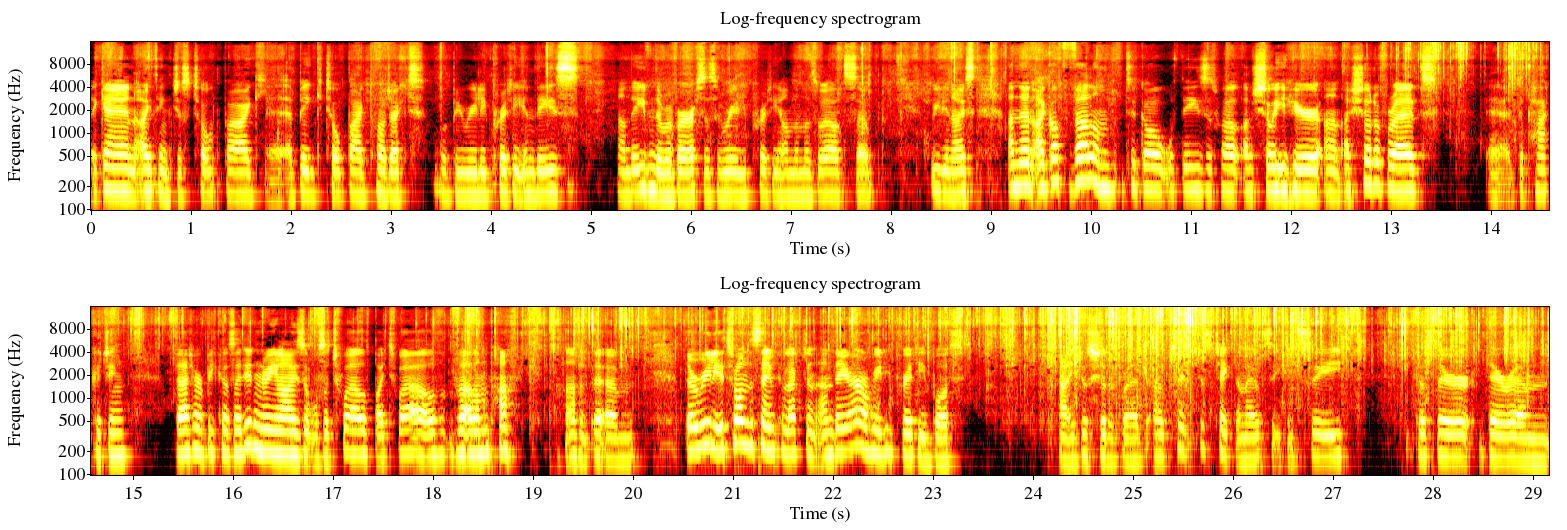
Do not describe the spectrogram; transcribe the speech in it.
Again, I think just tote bag, a big tote bag project would be really pretty in these. And even the reverse is really pretty on them as well. So really nice. And then I got vellum to go with these as well. I'll show you here. And I should have read uh, the packaging better because I didn't realise it was a 12 by 12 vellum pack. And um, they're really, it's from the same collection and they are really pretty, but I just should have read. I'll just take them out so you can see because they're they're um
